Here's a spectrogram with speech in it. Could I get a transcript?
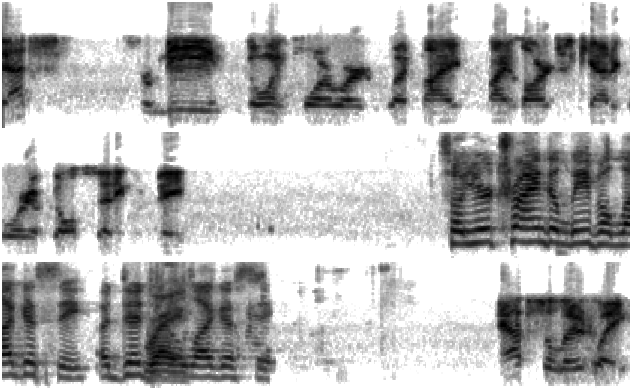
That's for me going forward what my, my largest category of goal setting would be. So you're trying to leave a legacy, a digital Right. legacy. Absolutely.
